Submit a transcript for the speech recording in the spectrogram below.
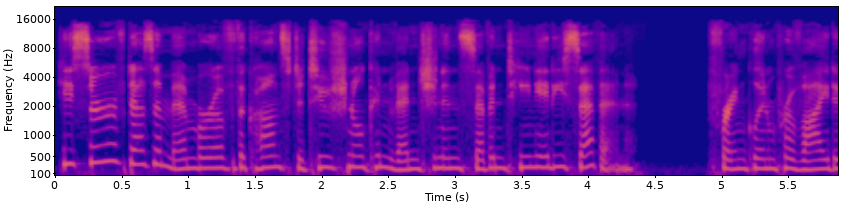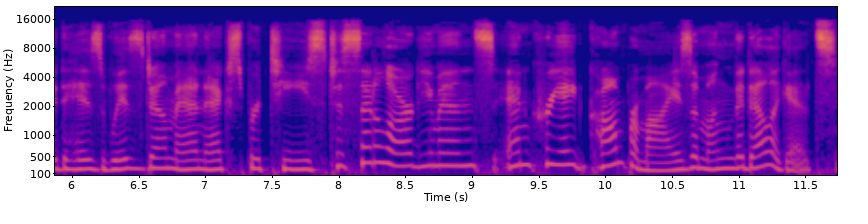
He served as a member of the Constitutional Convention in 1787. Franklin provided his wisdom and expertise to settle arguments and create compromise among the delegates.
